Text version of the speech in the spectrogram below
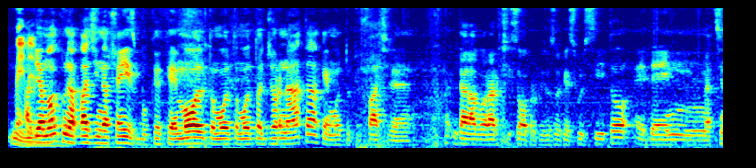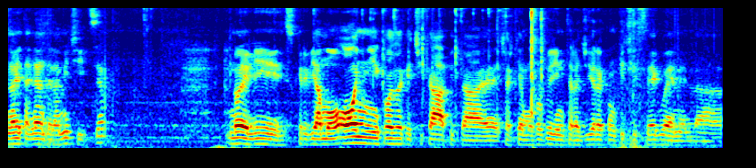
Bene. Abbiamo anche una pagina Facebook che è molto molto molto aggiornata, che è molto più facile da lavorarci sopra piuttosto che sul sito ed è Nazionale Italiana dell'Amicizia. Noi lì scriviamo ogni cosa che ci capita e cerchiamo proprio di interagire con chi ci segue nella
